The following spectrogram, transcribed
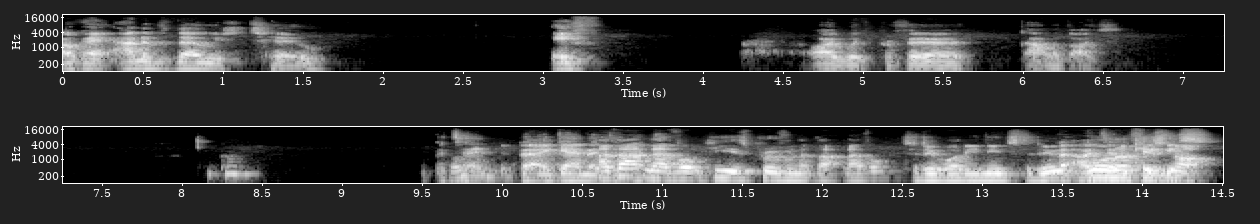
okay, out of those two, if I would prefer Allardyce. Okay. Potent- but again, At that level, he is proven at that level to do what he needs to do. But I Warnock think is not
